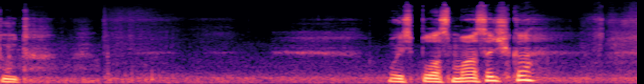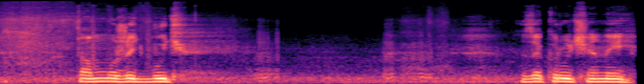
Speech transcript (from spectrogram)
тут. Ось пластмасочка. Там може бути закручений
